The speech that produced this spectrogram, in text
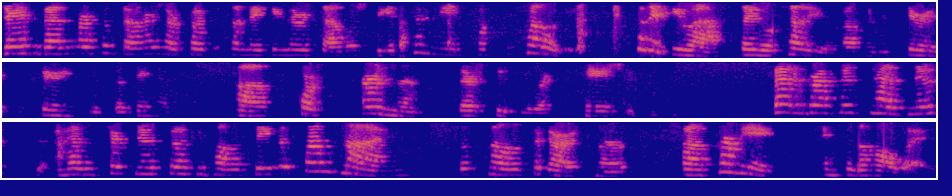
The bed and breakfast owners are focused on making their established the epitome of hospitality. But if you ask, they will tell you about their mysterious experiences that they have, uh, of course, earned them their spooky reputation. Bed and breakfast has no has a strict no smoking policy, but sometimes the smell of cigar smoke uh, permeates into the hallways.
